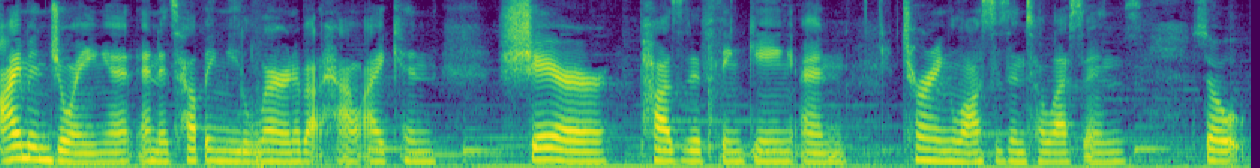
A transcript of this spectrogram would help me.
I'm enjoying it and it's helping me learn about how I can share positive thinking and turning losses into lessons. So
